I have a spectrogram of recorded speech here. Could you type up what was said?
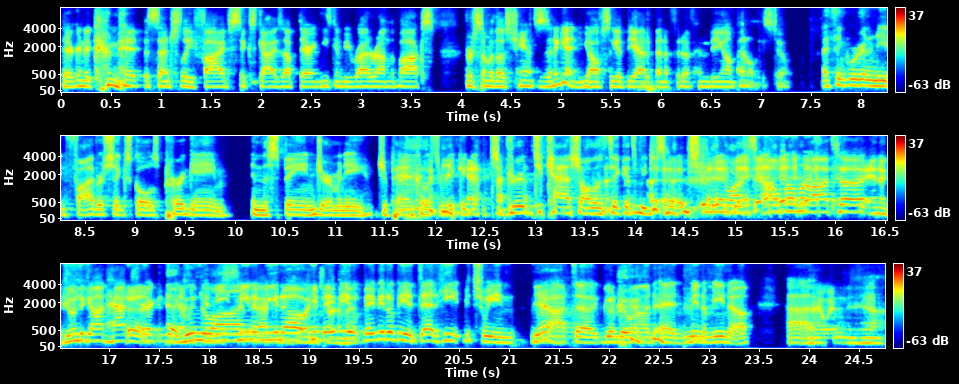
they're going to commit essentially five, six guys up there, and he's going to be right around the box for some of those chances. And again, you obviously get the added benefit of him being on penalties too. I think we're going to need five or six goals per game in the Spain, Germany, Japan, Costa Rica yeah. to group to cash all of the tickets we just mentioned. Alvaro Morata and a Gundogan hat trick. Yeah, Gundogan, Minamino. Maybe maybe it'll be a dead heat between yeah. Morata, Gundogan, and Minamino. Uh, yeah,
